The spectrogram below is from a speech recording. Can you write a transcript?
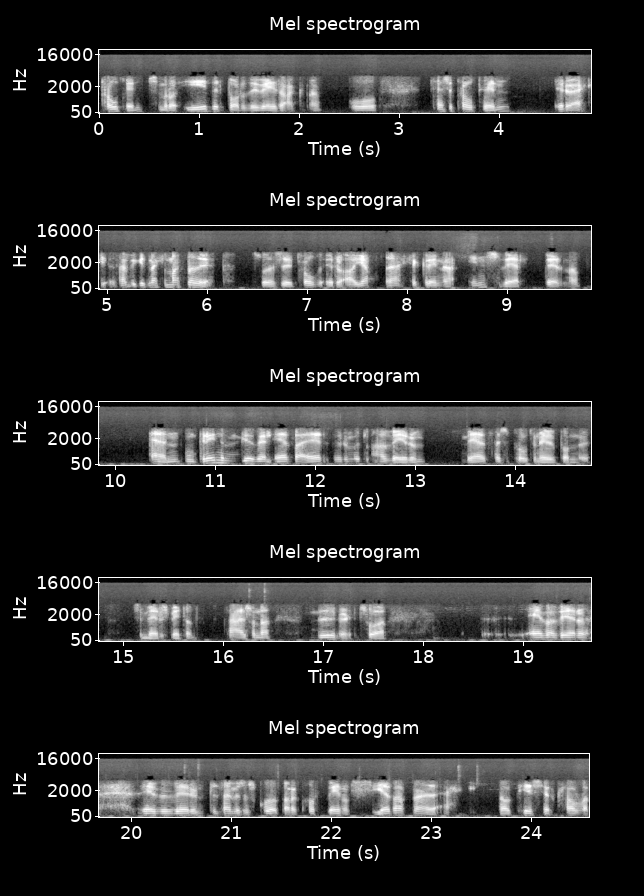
prófinn sem eru á yfirborði veiragna og þessi prófinn eru ekki, það við getum ekki magnaði upp. Svo þessi próf eru að jafna ekki að greina einsver veruna en hún greinir mjög vel ef það er örmull af veirum með þessi prófinn yfirborðinu sem eru smittan það er svona munur. Svo að eh, ef við verum, verum til dæmis að skoða bara hvort veirum séðarna eða ekki þá PCR klála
